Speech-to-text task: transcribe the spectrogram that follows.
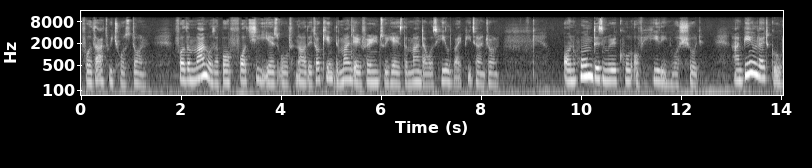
for that which was done. For the man was above 40 years old. Now, they're talking, the man they're referring to here is the man that was healed by Peter and John, on whom this miracle of healing was showed. And being let go,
